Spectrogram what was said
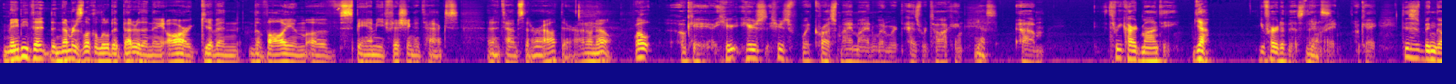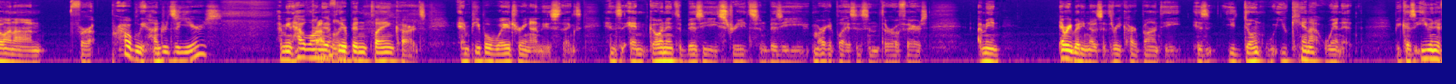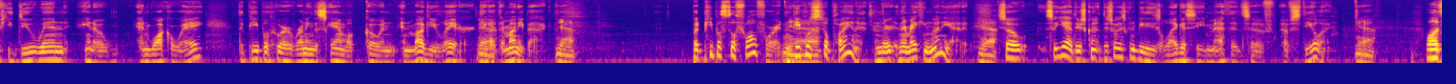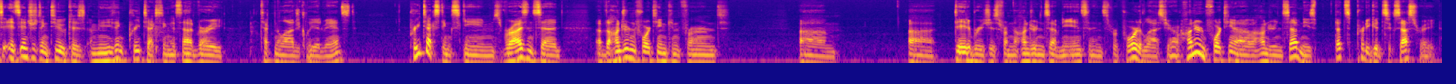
maybe the, the numbers look a little bit better than they are given the volume of spammy phishing attacks and attempts that are out there. I don't know. Well, okay. Here, here's here's what crossed my mind when we're as we're talking. Yes. Um, three card Monty. Yeah. You've heard of this thing, Yes. right? Okay. This has been going on for probably hundreds of years. I mean, how long have there been playing cards and people wagering on these things and and going into busy streets and busy marketplaces and thoroughfares? I mean, everybody knows that three card Monty is you don't you cannot win it because even if you do win, you know, and walk away, the people who are running the scam will go and, and mug you later to Yeah. get their money back Yeah. But people still fall for it, and people are Yeah. still playing it, and they're and they're making money at it. Yeah. So so yeah, there's going there's always going to be these legacy methods of of stealing. Yeah. Well, it's it's interesting too because I mean, you think pretexting it's not very technologically advanced. Pretexting schemes, Verizon said, of the 114 confirmed um, uh, data breaches from the 170 incidents reported last year, 114 out of 170 is that's a pretty good success rate.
